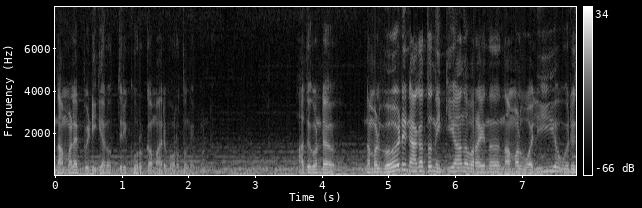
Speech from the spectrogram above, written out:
നമ്മളെ പിടിക്കാൻ ഒത്തിരി കുറുക്കന്മാർ പുറത്തു നിൽപ്പുണ്ട്. അതുകൊണ്ട് നമ്മൾ വേർഡിനകത്ത് നിൽക്കുക എന്ന് പറയുന്നത് നമ്മൾ വലിയ ഒരു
